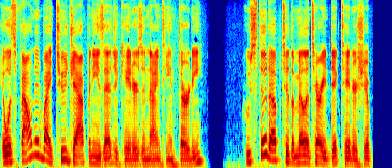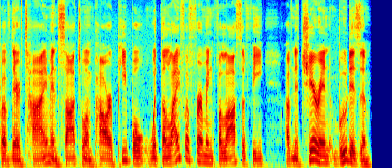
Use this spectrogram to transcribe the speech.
It was founded by two Japanese educators in 1930 who stood up to the military dictatorship of their time and sought to empower people with the life affirming philosophy of Nichiren Buddhism.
